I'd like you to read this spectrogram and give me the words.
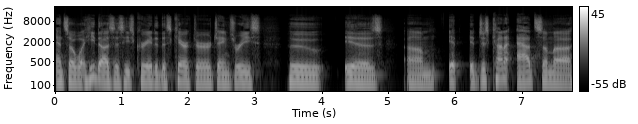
And so what he does is he's created this character, James Reece, who is um, it it just kind of adds some uh,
